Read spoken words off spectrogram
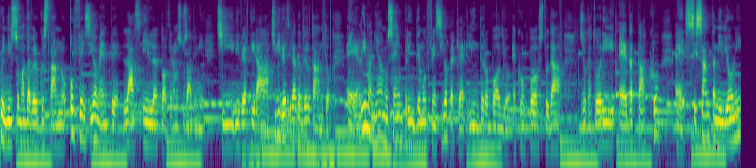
Quindi insomma davvero quest'anno offensivamente Lars, il Tottenham scusatemi, ci divertirà, ci divertirà davvero tanto. Eh, rimaniamo sempre in tema offensiva perché l'intero podio è composto da giocatori eh, d'attacco, 60 milioni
